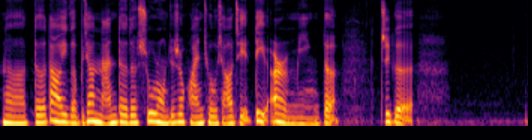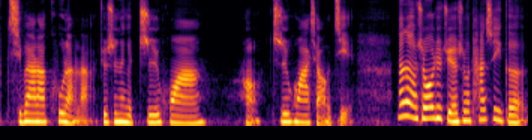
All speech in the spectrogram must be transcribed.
呢得到一个比较难得的殊荣，就是环球小姐第二名的这个奇巴拉库拉拉，就是那个枝花好枝花小姐。那那个时候就觉得说她是一个。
